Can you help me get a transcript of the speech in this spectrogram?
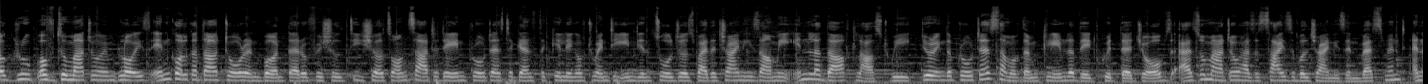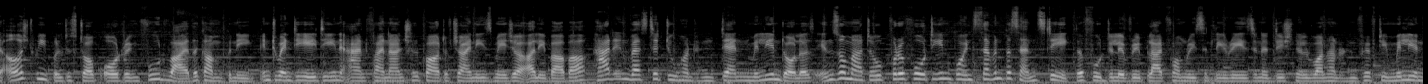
A group of Zomato employees in Kolkata tore and burnt their official t-shirts on Saturday in protest against the killing of 20 Indian soldiers by the Chinese army in Ladakh last week. During the protest, some of them claimed that they'd quit their jobs as Zomato has a sizable Chinese investment and urged people to stop ordering food via the company. In 2018, Ant Financial part of Chinese major Alibaba had invested $210 million in Zomato for a 14.7% stake. The food delivery platform recently raised an additional $150 million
